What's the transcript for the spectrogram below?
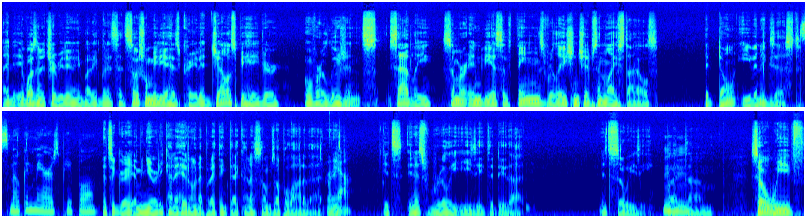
it wasn't attributed to anybody, but it said social media has created jealous behavior over illusions. Sadly, some are envious of things, relationships, and lifestyles that don't even exist. Smoke and mirrors, people. It's a great. I mean, you already kind of hit on it, but I think that kind of sums up a lot of that, right? Yeah. It's and it's really easy to do that. It's so easy. Mhm. But um, so we've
